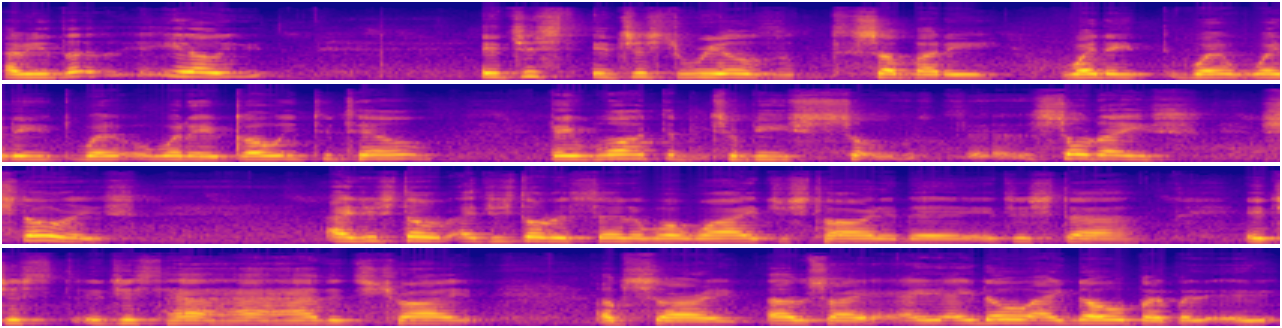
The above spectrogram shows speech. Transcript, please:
I mean, you know, it just it just reels somebody when they when when they when, when they're going to tell, they want them to be so so nice, stories. I just don't I just don't understand well why it just started, man. It just uh, it just it just ha- ha- haven't tried. I'm sorry. I'm sorry. I, I know. I know. But but it,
